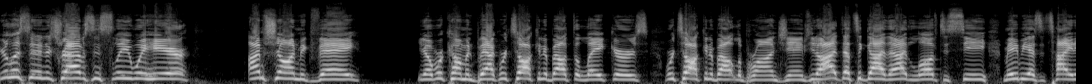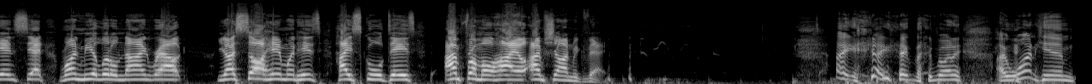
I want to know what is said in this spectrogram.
You're listening to Travis and Slee. We're here. I'm Sean McVay. You know, we're coming back. We're talking about the Lakers. We're talking about LeBron James. You know, I, that's a guy that I'd love to see. Maybe as a tight end set, run me a little nine route. You know, I saw him in his high school days. I'm from Ohio. I'm Sean McVay. I, I, I, want, I want him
